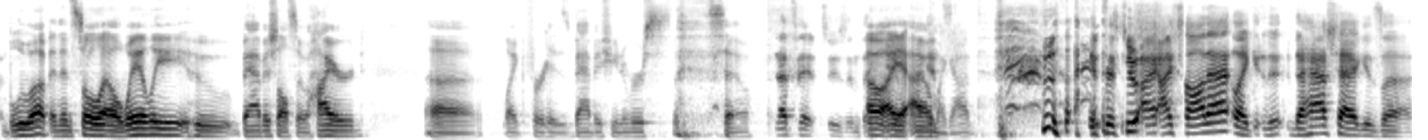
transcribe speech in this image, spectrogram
that. blew up. And then Sohla El-Waylly, who Babish also hired, uh, like for his Babish universe. so That's it, Susan. Thank oh, I. I oh my god, It's too. I, I saw that. Like the, the hashtag is uh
